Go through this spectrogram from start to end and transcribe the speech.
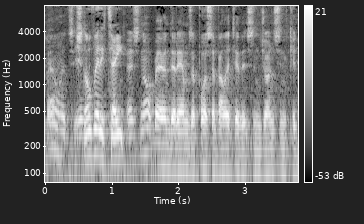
well, it's, it's still very tight. It's not beyond the realms of possibility that St Johnstone could,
